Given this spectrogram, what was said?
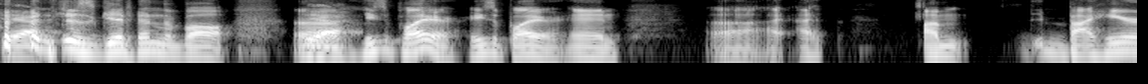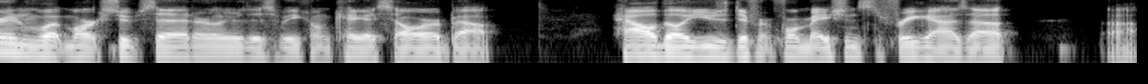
Yeah, just get him the ball. Uh, yeah, he's a player. He's a player, and uh, I, I, I'm by hearing what Mark Stoops said earlier this week on KSR about how they'll use different formations to free guys up. Uh,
